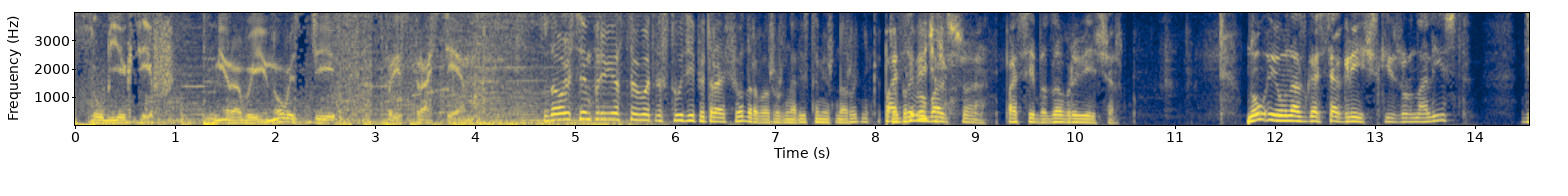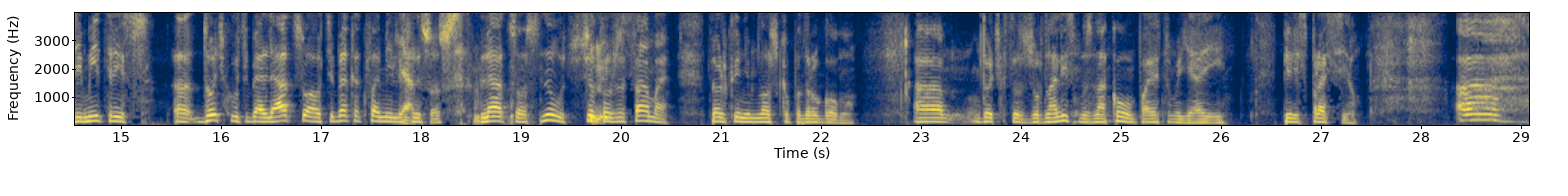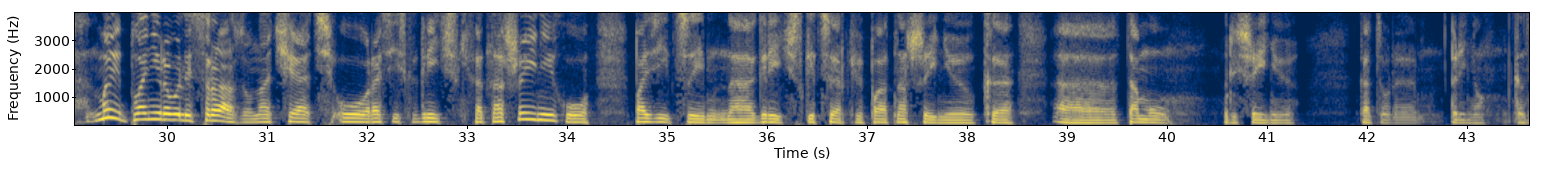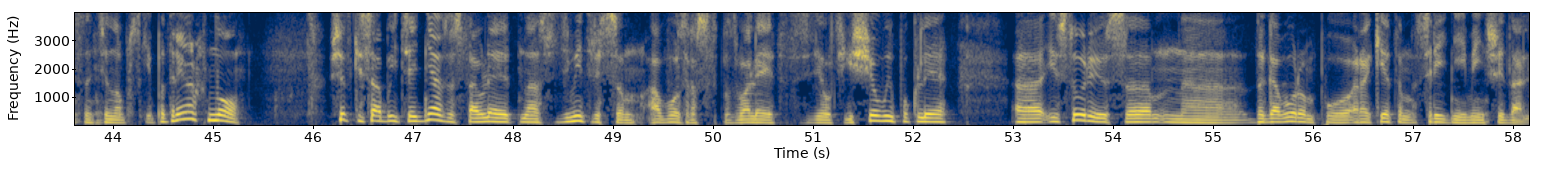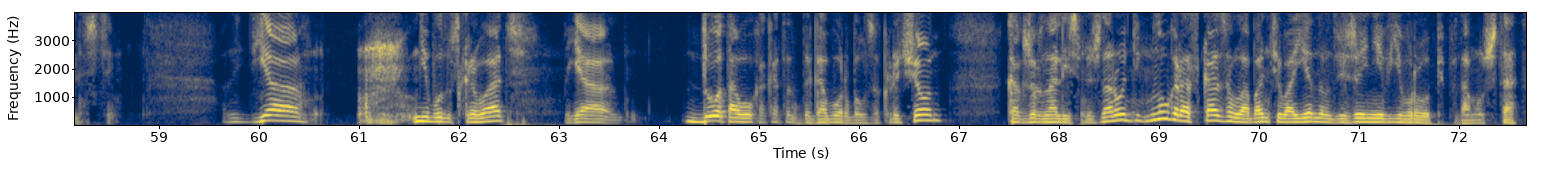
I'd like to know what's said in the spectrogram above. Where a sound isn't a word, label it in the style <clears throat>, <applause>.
Субъектив. Мировые новости с пристрастием. С удовольствием приветствую в этой студии Петра Федорова, журналиста-международника. Спасибо большое. Спасибо, добрый вечер. Ну и у нас в гостях греческий журналист Димитрис. Э, дочка у тебя Ляцу, а у тебя как фамилия? Ляцос. Ляцос. Ну, все то же самое, только немножко по-другому. А, дочка тоже журналист, мы знакомы, поэтому я и переспросил. Мы планировали сразу начать о российско-греческих отношениях, о позиции а, греческой церкви по отношению к а, тому решению, которое принял Константинопольский патриарх, но все-таки события дня заставляют нас с Димитрисом, а возраст позволяет это сделать еще выпуклее, историю с э, договором по ракетам средней и меньшей дальности. Я не буду скрывать, я до того, как этот договор был заключен, как журналист-международник, много рассказывал об антивоенном движении в Европе, потому что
